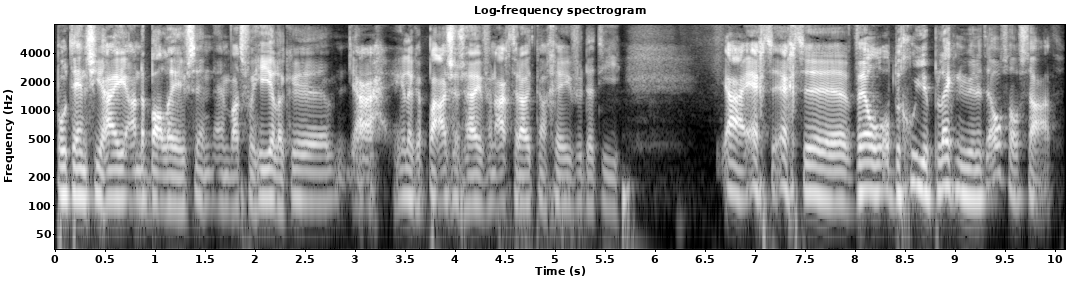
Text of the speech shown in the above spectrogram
potentie hij aan de bal heeft. En, en wat voor heerlijke, ja, heerlijke passes hij van achteruit kan geven. Dat hij ja, echt, echt eh, wel op de goede plek nu in het elftal staat.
